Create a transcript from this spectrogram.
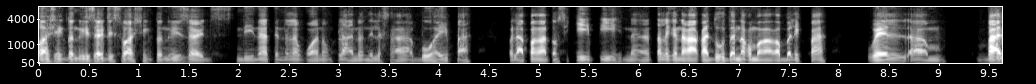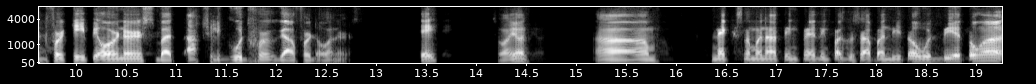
Washington Wizards is Washington Wizards. Hindi natin alam kung anong plano nila sa buhay pa. Wala pa nga tong si KP na talaga nakakaduda na kung makakabalik pa. Well, um, bad for KP owners but actually good for Gafford owners. Okay? So, ayun. Um, next naman natin pwedeng pag-usapan dito would be ito nga,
